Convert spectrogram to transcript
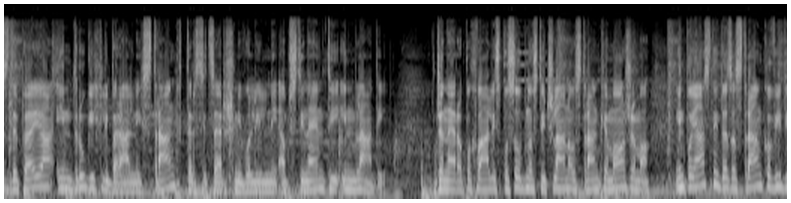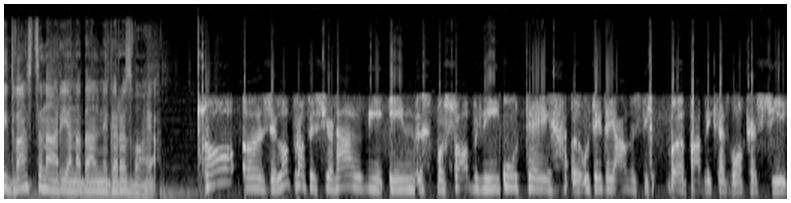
SDP-ja in drugih liberalnih strank ter siceršnji volilni abstinenti in mladi. Dženero pohvali sposobnosti članov stranke Možemo in pojasni, da za stranko vidi dva scenarija nadaljnega razvoja. Eh, zelo profesionalni in sposobni v tej, eh, v tej dejavnosti eh, public advocacy,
